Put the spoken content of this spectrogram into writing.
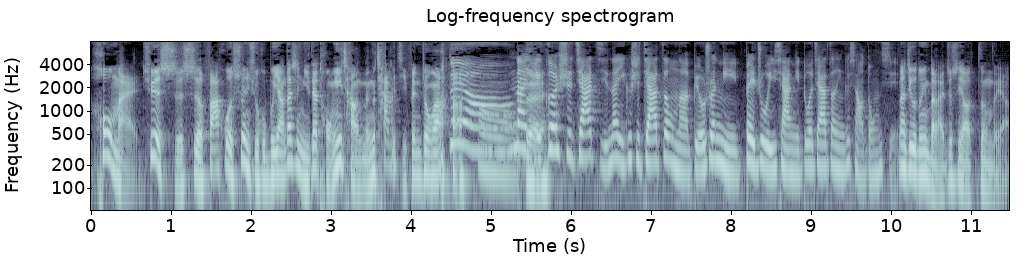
后买确实是发货顺序会不一样，但是你在同一场能差个几分钟啊？对呀，那一个是加急，那一个是加赠呢？比如说你备注一下，你多加赠一个小东西，那这个东西本来就是要赠的呀。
